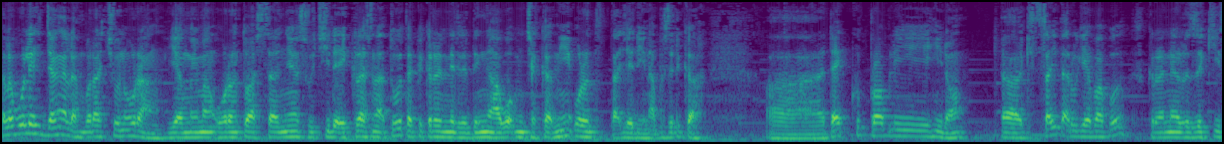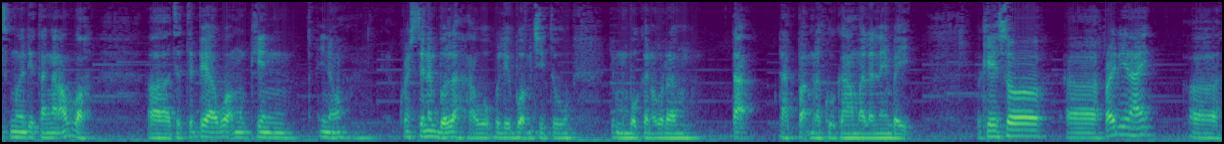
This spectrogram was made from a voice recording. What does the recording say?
kalau boleh janganlah meracun orang yang memang orang tu asalnya suci dan ikhlas nak tu tapi kerana dia dengar awak mencakap ni orang tu tak jadi nak bersedekah. Uh, that could probably, you know, uh, saya tak rugi apa-apa kerana rezeki semua di tangan Allah. Uh, tetapi awak mungkin, you know, questionable lah awak boleh buat macam tu yang membuatkan orang tak dapat melakukan amalan yang baik. Okay, so uh, Friday night, uh,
